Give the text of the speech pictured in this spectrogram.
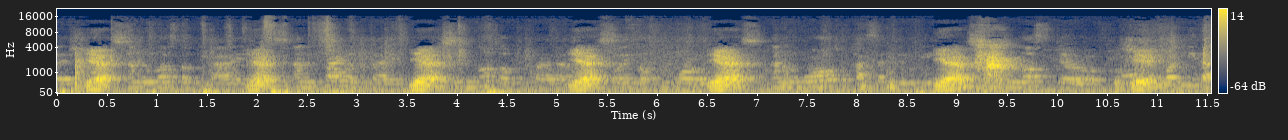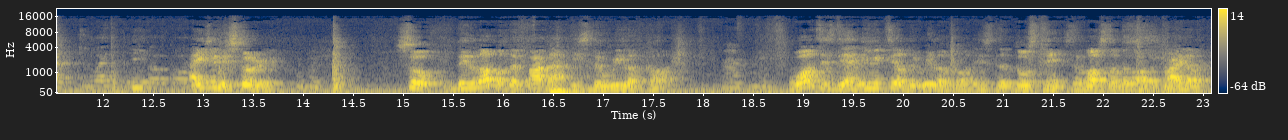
flesh, Yes. and the lust of the eyes, Yes. and the pride of life, Yes. is not of the Father, Yes. but is of the world. Yes. And the world passeth away, Yes. and the lust thereof. Okay. But he that doeth the will of God, Are you seeing the story? So the love of the Father is the will of God. Mm-hmm. What is the enmity of the will of God is the, those things, the lust of the Lord, the pride of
